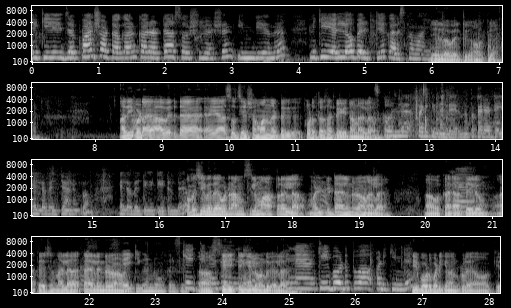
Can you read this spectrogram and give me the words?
എനിക്ക് ജപ്പാൻ ഷോട്ടോകാൻ കരാട്ടെ അസോസിയേഷൻ ഇന്ത്യയിൽ നിന്ന് എനിക്ക് യെല്ലോ ബെൽറ്റ് കരസ്ഥമായി. യെല്ലോ ബെൽറ്റ് ഓക്കെ അതിവിടെ അവരുടെ അസോസിയേഷൻ വന്നിട്ട് കൊടുത്ത സർട്ടിഫിക്കറ്റ് ആണ് അല്ലേ? സ്കൂളിൽ പഠിക്കുന്നുണ്ടായിരുന്നു. അപ്പോൾ കരാട്ടെ യെല്ലോ ബെൽറ്റ് ആണ് ഇപ്പോൾ യെല്ലോ ബെൽറ്റ് കിട്ടിയിട്ടുണ്ട്. അപ്പൊ ശിവദേവ് ഡ്രംസിൽ മാത്രല്ല മൾട്ടി ടാലന്റഡ് ആണ് അല്ലേ? കരാത്തയിലും അത്യാവശ്യം നല്ല ടാലന്റഡ് ആണ്. സ്കേറ്റിംഗിലും ഉണ്ട് മൂപ്പർക്ക്. സ്കേറ്റിങ്ങിലും ഉണ്ട് അല്ലേ? കീബോർഡ് ഇപ്പോൾ പഠിക്കുന്നുണ്ട്. കീബോർഡ് പഠിക്കുന്നുണ്ട് പ്ലേ ഓക്കെ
